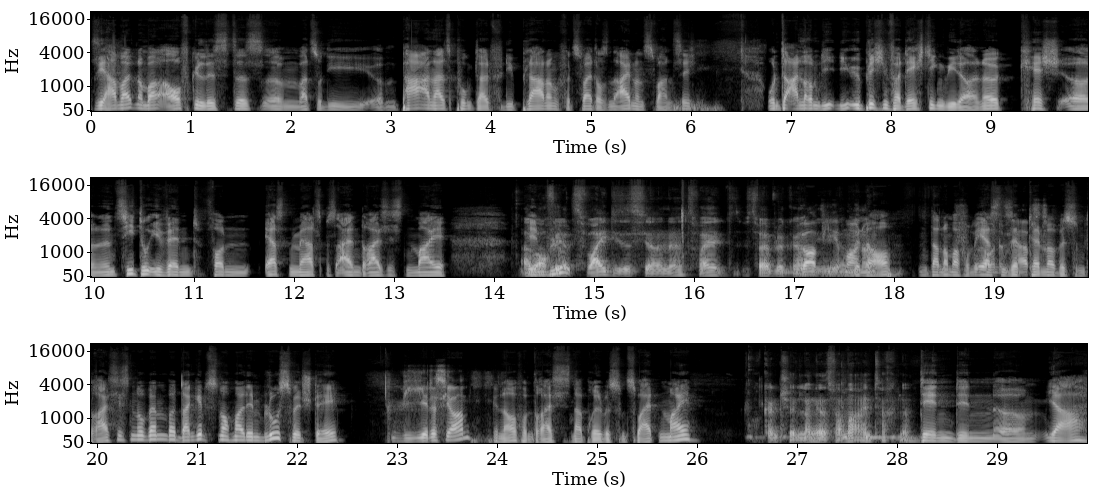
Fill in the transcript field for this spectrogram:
Sie haben halt nochmal aufgelistet, ähm, was so die ähm, paar Anhaltspunkte halt für die Planung für 2021. Unter anderem die, die üblichen Verdächtigen wieder, ne? Cash, äh, ein Cito-Event von 1. März bis 31. Mai. Aber Den auch wieder zwei dieses Jahr, ne? Zwei, zwei Blöcke. Ja, wie immer, ne? Genau. Und dann nochmal vom Früher 1. und im Herbst. September bis zum 30. November. Dann gibt's noch nochmal den Blue Switch Day. Wie jedes Jahr. Genau, vom 30. April bis zum 2. Mai. Ganz schön lange, das war mal ein Tag, ne? Den, den, ähm, ja,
